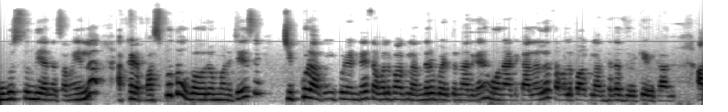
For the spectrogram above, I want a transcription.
ముగుస్తుంది అన్న సమయంలో అక్కడ పసుపుతో గౌరమ్మను చేసి చిక్కుడాకు ఇప్పుడంటే తమలపాకులు అందరూ పెడుతున్నారు కానీ ఓనాటి కాలంలో తమలపాకులు అంతటా దొరికేవి కాదు. ఆ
